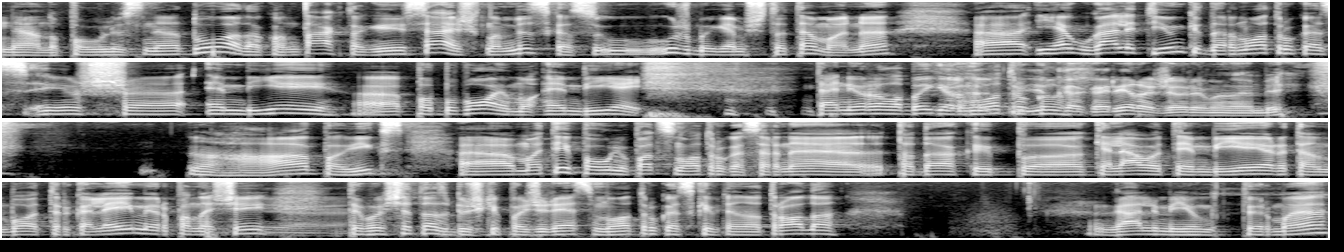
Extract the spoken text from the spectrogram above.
Ne, nu Paulius neduoda kontakto, kai įsiaiškinom viskas, u- užbaigėm šitą temą, ne? Jeigu galite, jungti dar nuotraukas iš NBA, pabuvojimo NBA. Ten yra labai gerų nuotraukų. Ilgą karjerą žiūri mano ambi. Aha, pavyks. E, Matai, Pauliu, pats nuotraukas, ar ne, tada, kaip e, keliavote NBA ir ten buvo ir kalėjimai ir panašiai. Yeah. Tai va šitas, biškai, pažiūrėsim nuotraukas, kaip ten atrodo. Galime jungti pirmąją.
